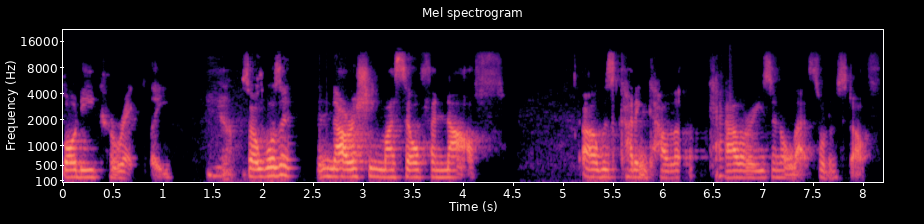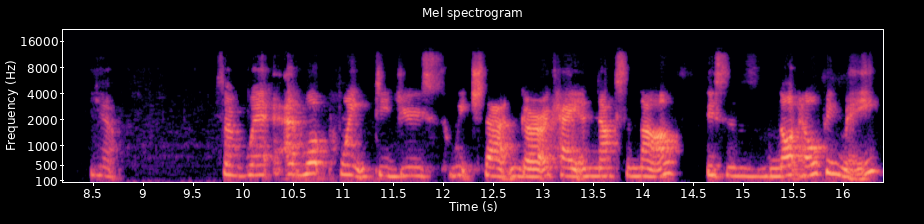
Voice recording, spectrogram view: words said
body correctly. Yeah. So I wasn't nourishing myself enough. I was cutting cal- calories and all that sort of stuff. Yeah. So where at what point did you switch that and go, okay, enough's enough. This is not helping me.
